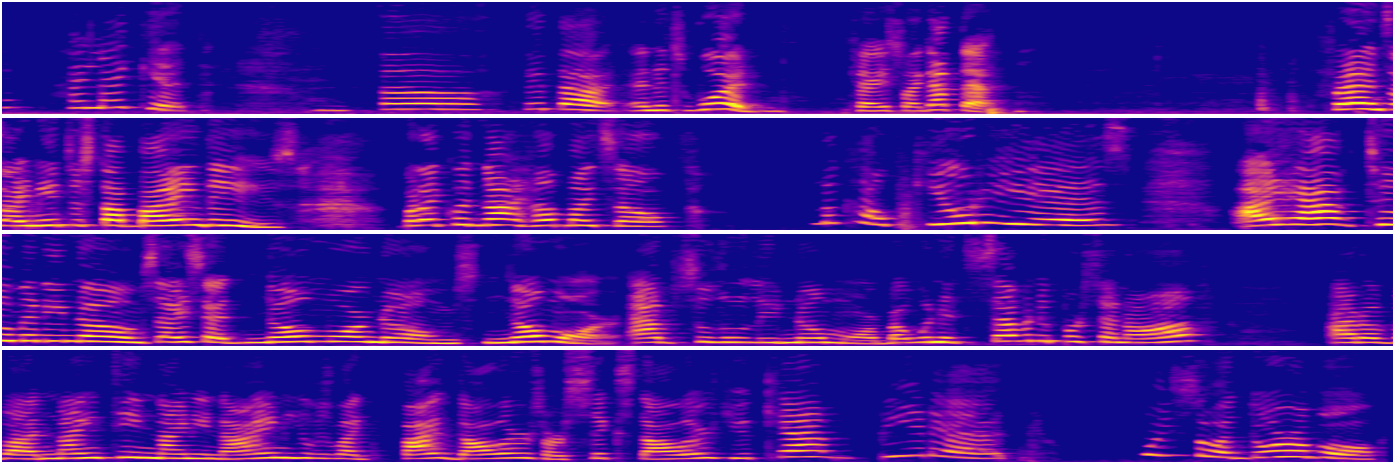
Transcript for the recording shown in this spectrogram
I like it. Uh, look at that. And it's wood. Okay so I got that. Friends I need to stop buying these. But I could not help myself. Look how cute he is. I have too many gnomes. I said no more gnomes. No more. Absolutely no more. But when it's 70% off out of uh, 19.99 he was like five dollars or six dollars. You can't beat it oh he's so adorable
